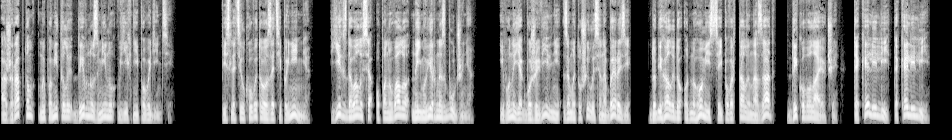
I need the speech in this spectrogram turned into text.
Аж раптом ми помітили дивну зміну в їхній поведінці. Після цілковитого заціпеніння їх, здавалося, опанувало неймовірне збудження, і вони, як божевільні, заметушилися на березі, добігали до одного місця і повертали назад, дико волаючи Теке лі, теке лі.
